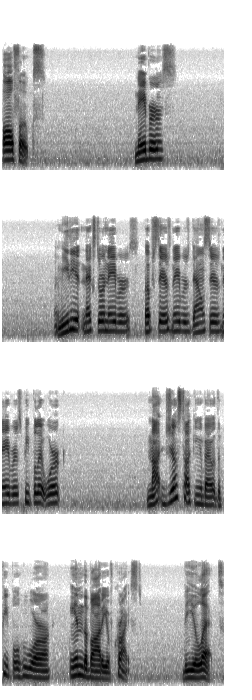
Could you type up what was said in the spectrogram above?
all folks neighbors, immediate next door neighbors, upstairs neighbors, downstairs neighbors, people at work. Not just talking about the people who are in the body of Christ, the elect,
